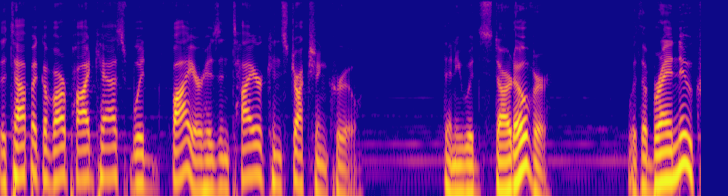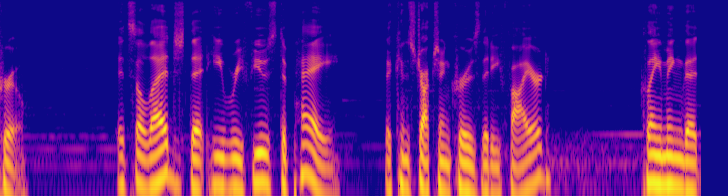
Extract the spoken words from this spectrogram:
the topic of our podcast would fire his entire construction crew. Then he would start over with a brand new crew. It's alleged that he refused to pay the construction crews that he fired, claiming that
